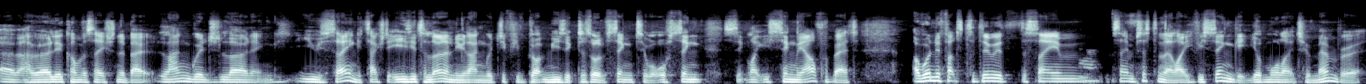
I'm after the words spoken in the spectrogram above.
uh, our earlier conversation about language learning, you were saying it's actually easier to learn a new language if you've got music to sort of sing to or sing, sing like you sing the alphabet. I wonder if that's to do with the same same system there. Like if you sing it, you're more likely to remember it.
